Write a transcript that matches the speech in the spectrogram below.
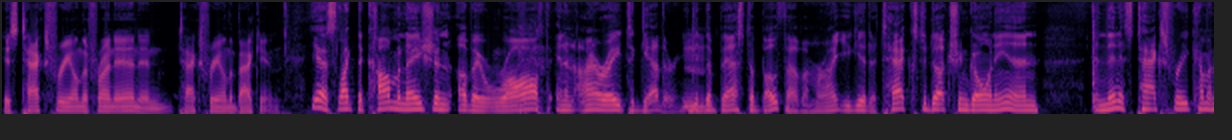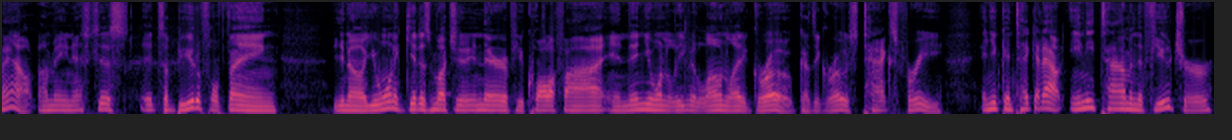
is tax free on the front end and tax free on the back end. Yeah, it's like the combination of a Roth and an IRA together. You mm. get the best of both of them, right? You get a tax deduction going in, and then it's tax free coming out. I mean, it's just it's a beautiful thing. You know, you want to get as much in there if you qualify, and then you want to leave it alone, let it grow because it grows tax free, and you can take it out anytime in the future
